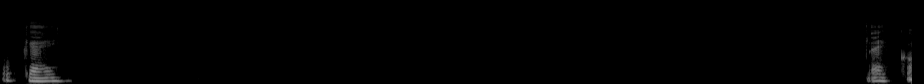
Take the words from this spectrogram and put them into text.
Ok. Ecco.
